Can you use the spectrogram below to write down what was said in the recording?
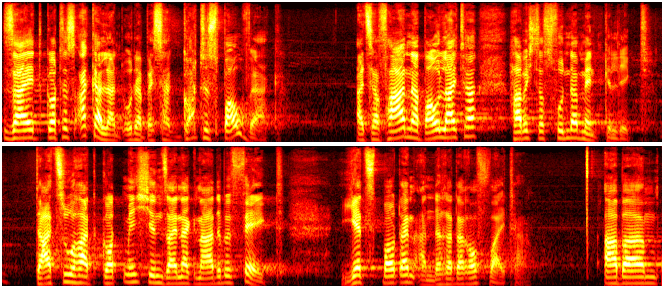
seid Gottes Ackerland oder besser Gottes Bauwerk. Als erfahrener Bauleiter habe ich das Fundament gelegt. Dazu hat Gott mich in seiner Gnade befähigt. Jetzt baut ein anderer darauf weiter. Aber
